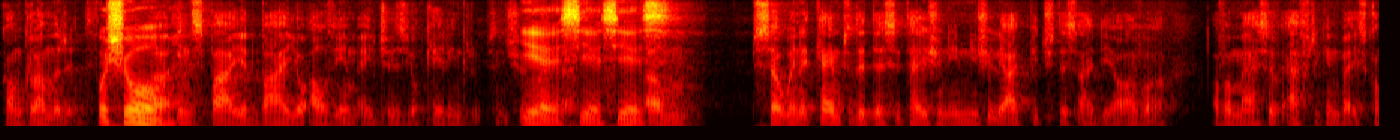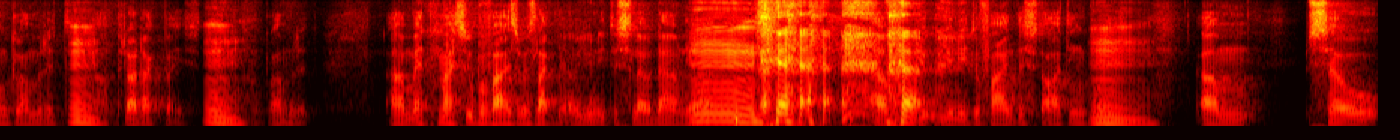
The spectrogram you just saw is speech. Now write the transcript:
conglomerate For sure. uh, inspired by your LVMHs, your Kering groups, and shit. yes, that. yes, yes. Um, so when it came to the dissertation, initially I pitched this idea of a of a massive African-based conglomerate, Mm. uh, product-based Mm. conglomerate. Um, and my supervisor was like, "Yo, you need to slow down. Yeah, Mm. um, you, you need to find the starting point." Mm. Um, so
